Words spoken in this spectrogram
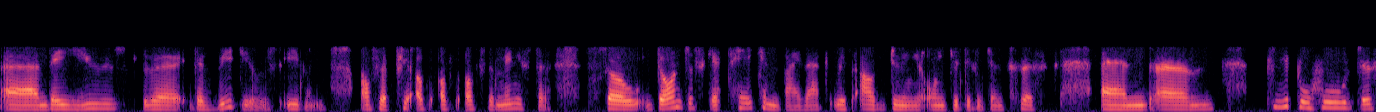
And they use the the videos even of the of, of, of the minister. So don't just get taken by that without doing your own due diligence first. And um, people who just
